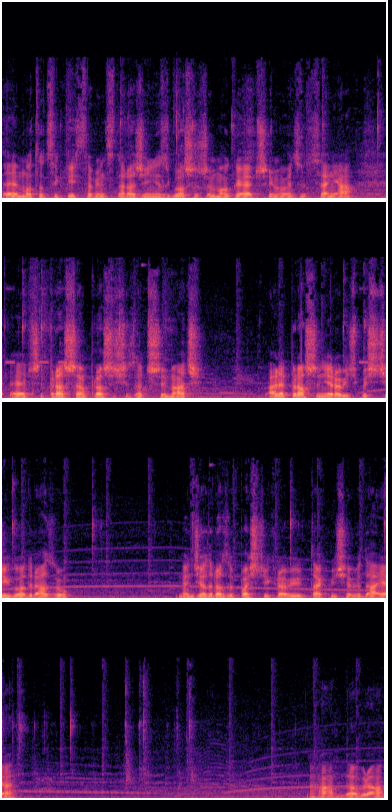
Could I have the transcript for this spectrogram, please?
e, motocyklista, więc na razie nie zgłoszę, że mogę przyjmować zlecenia. E, przepraszam, proszę się zatrzymać. Ale proszę nie robić pościgu od razu. Będzie od razu pościg robił? Tak mi się wydaje. Aha, dobra.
